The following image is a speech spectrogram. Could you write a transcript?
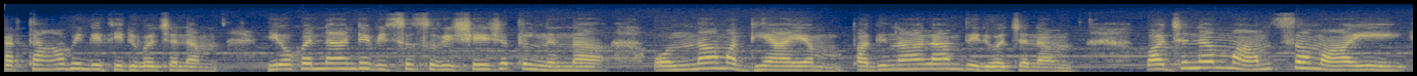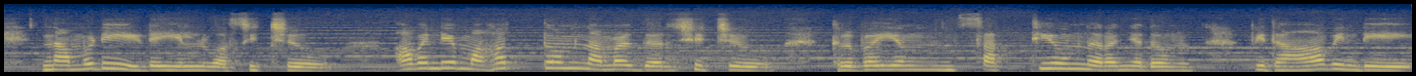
കർത്താവിന്റെ തിരുവചനം യോഹന്നാന്റെ വിശ്വസുവിശേഷത്തിൽ നിന്ന് ഒന്നാം അധ്യായം പതിനാലാം തിരുവചനം. വചനം മാംസമായി നമ്മുടെ ഇടയിൽ വസിച്ചു. അവന്റെ മഹത്വം നമ്മൾ ദർശിച്ചു. കൃപയും സത്യവും നിറഞ്ഞതും പിതാവിന്റെ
